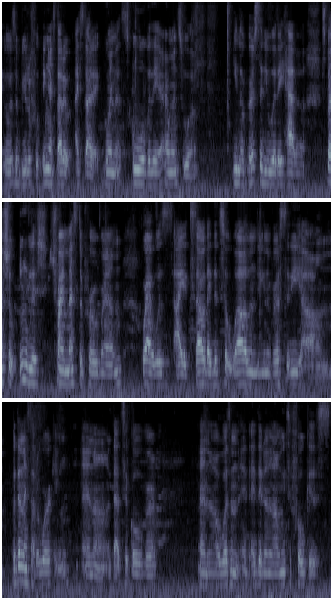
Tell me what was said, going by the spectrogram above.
It was a beautiful thing. I started I started going to school over there. I went to a university where they had a special English trimester program where I was I excelled. I did so well in the university. Um, but then I started working, and uh, that took over, and uh, wasn't it, it didn't allow me to focus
